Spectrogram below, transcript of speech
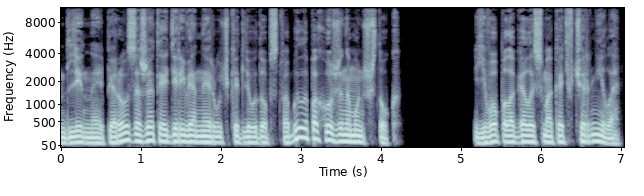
Длинное перо, зажатое деревянной ручкой для удобства, было похоже на мундштук. Его полагалось макать в чернила,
